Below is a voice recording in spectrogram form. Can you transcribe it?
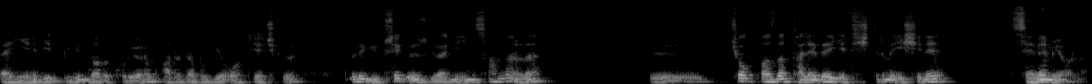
ben yeni bir bilim dalı kuruyorum adı da bu diye ortaya çıkıyor. Böyle yüksek özgüvenli insanlar da e, çok fazla talebe yetiştirme işini sevemiyorlar.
